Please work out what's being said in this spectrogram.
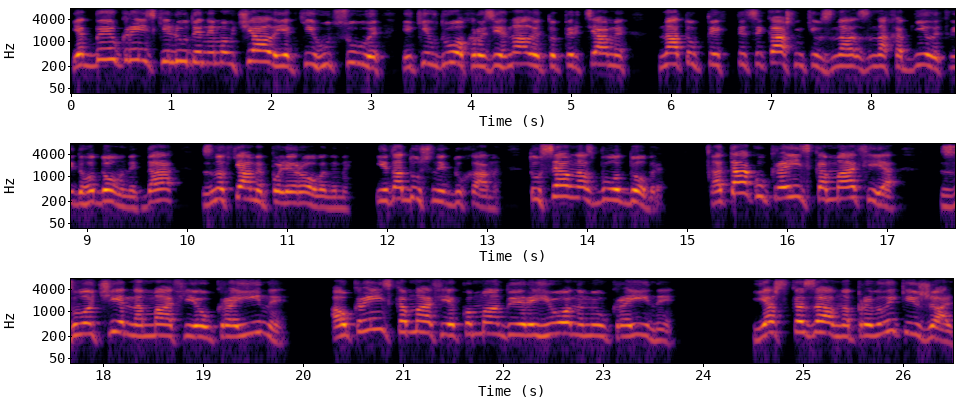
Якби українські люди не мовчали, як ті гуцули, які вдвох розігнали топірцями натовп тих ТЦКшників зна- знахабнілих, відгодованих, да? з ногтями полірованими і надушених духами, то все у нас було добре. А так українська мафія, злочинна мафія України, а українська мафія командує регіонами України. Я ж сказав, на превеликий жаль,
